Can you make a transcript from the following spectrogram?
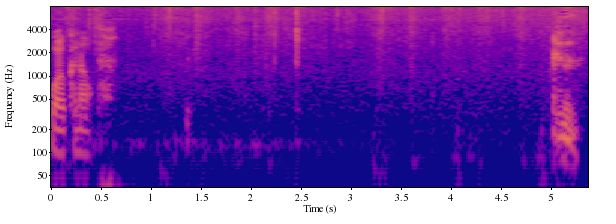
woken up.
